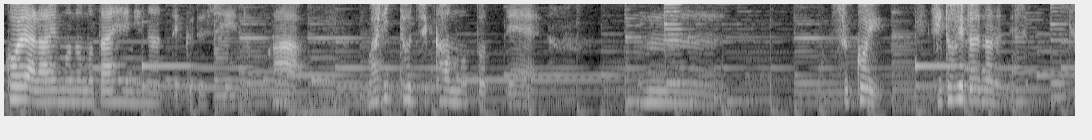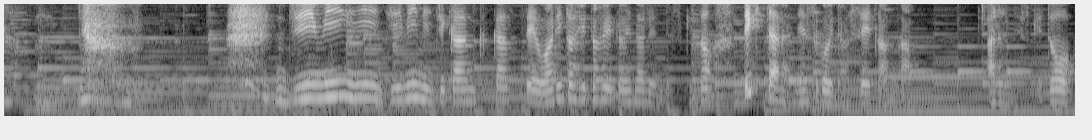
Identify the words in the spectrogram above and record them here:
ごい洗い物も大変になってくるしとか割と時間もとってうんすっごいヘトヘトになるんですよ。うん、地味に地味に時間かかって割とヘトヘトになるんですけどできたらねすごい達成感があるんですけど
